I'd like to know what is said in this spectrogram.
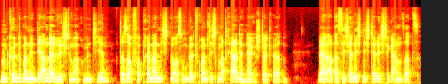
Nun könnte man in die andere Richtung argumentieren, dass auch Verbrenner nicht nur aus umweltfreundlichen Materialien hergestellt werden, wäre aber sicherlich nicht der richtige Ansatz.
